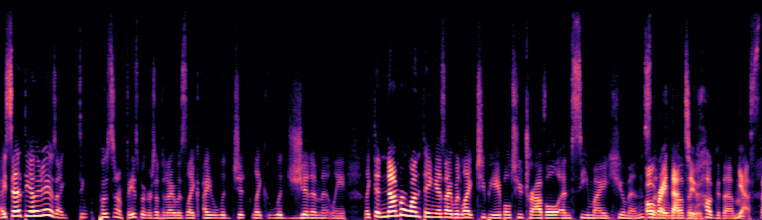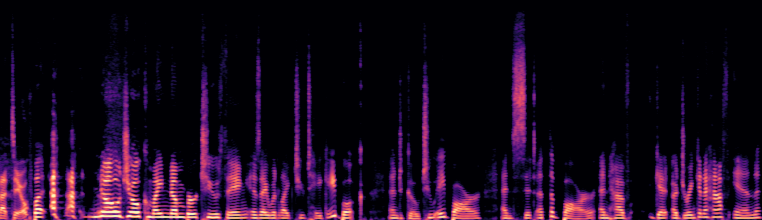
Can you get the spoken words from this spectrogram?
I said it the other day as I think posted on Facebook or something. I was like, I legit like legitimately like the number one thing is I would like to be able to travel and see my humans. Oh, that right, I that too. hug them. yes, that too. But no joke, my number two thing is I would like to take a book and go to a bar and sit at the bar and have get a drink and a half in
